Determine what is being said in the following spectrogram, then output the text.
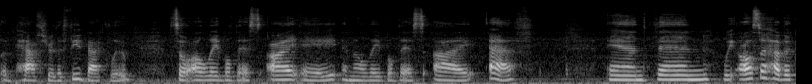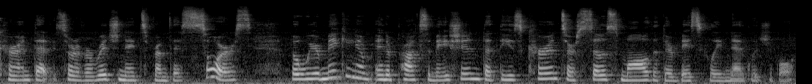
uh, path through the feedback loop. So I'll label this IA and I'll label this IF. And then we also have a current that sort of originates from this source, but we're making a, an approximation that these currents are so small that they're basically negligible.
